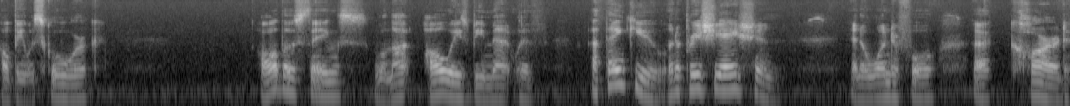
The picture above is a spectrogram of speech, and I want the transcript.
helping with schoolwork. All those things will not always be met with a thank you, an appreciation, and a wonderful a card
